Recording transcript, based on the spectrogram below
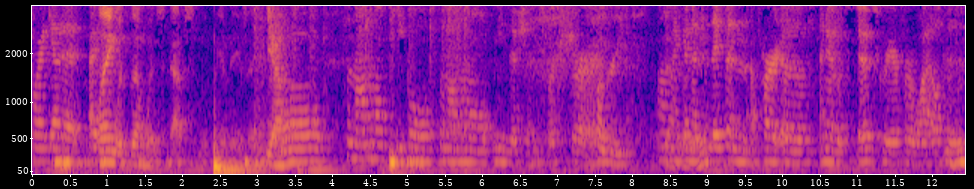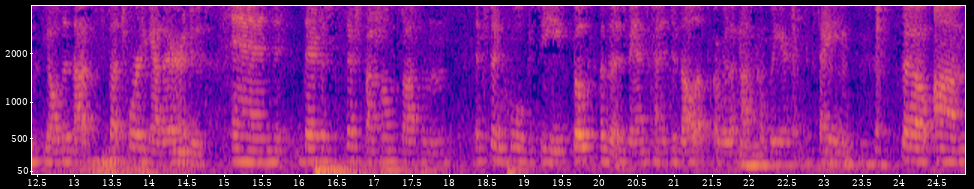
Oh, I get it. I, Playing with them was absolutely amazing. yeah. phenomenal people, phenomenal musicians for sure. Agreed. Oh my goodness, and they've been a part of I know Stove's career for a while because y'all did that that tour together. We did. and they're just they're special and stuff, and it's been cool to see both of those bands kind of develop over the past Mhm. couple years. It's exciting. So um,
